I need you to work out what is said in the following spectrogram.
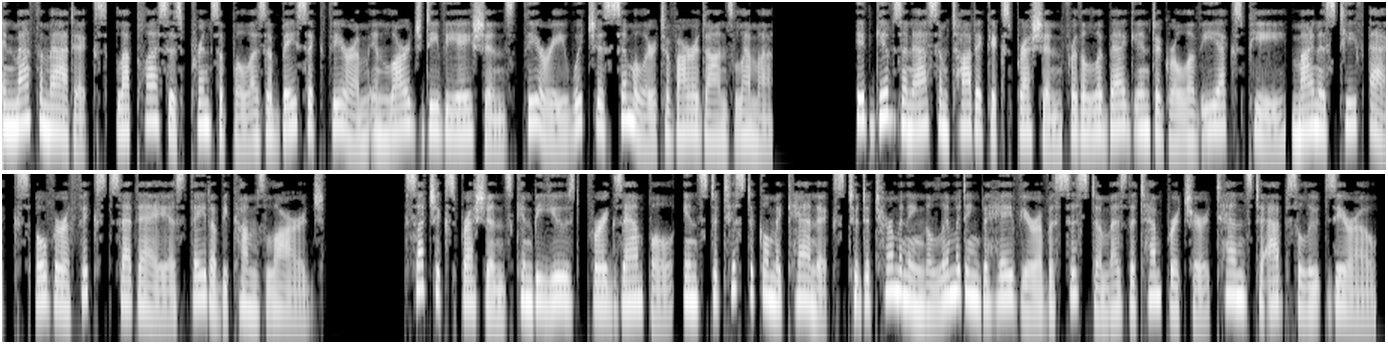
In mathematics, Laplace's principle is a basic theorem in large deviations theory which is similar to Varadhan's lemma. It gives an asymptotic expression for the Lebesgue integral of exp x over a fixed set A as theta becomes large. Such expressions can be used, for example, in statistical mechanics to determining the limiting behavior of a system as the temperature tends to absolute zero.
